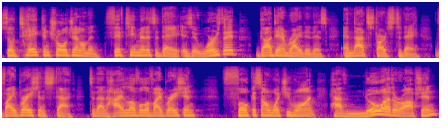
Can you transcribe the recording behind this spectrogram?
So take control, gentlemen. 15 minutes a day. Is it worth it? Goddamn right it is. And that starts today. Vibration stack to that high level of vibration. Focus on what you want. Have no other option.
